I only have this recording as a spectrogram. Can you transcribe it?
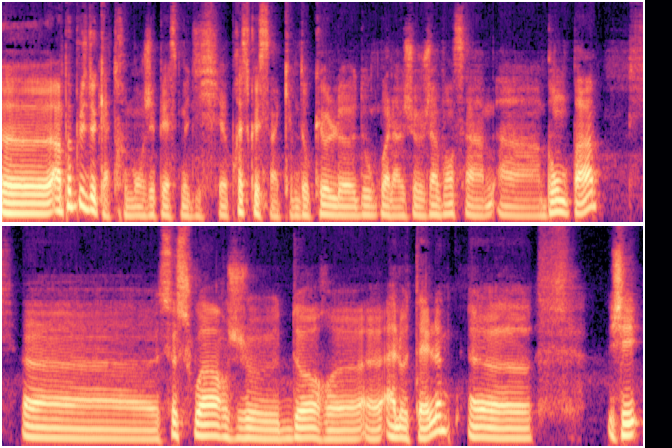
euh, un peu plus de 4, mon GPS me dit, presque 5. Donc, euh, le- donc voilà, j'avance à, un bon pas. Ce soir, je dors à l'hôtel. J'ai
